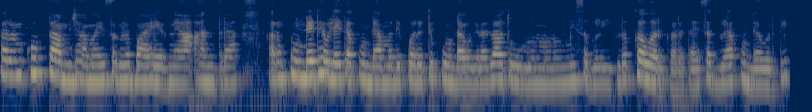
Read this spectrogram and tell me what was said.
कारण खूप तामझाम आहे सगळं बाहेर न्या अंतरा कारण कुंड्या ठेवल्या त्या कुंड्यामध्ये परत ते कुंडा वगैरे जातो उडून म्हणून मी सगळं इकडं कवर करत आहे. सगळ्या कुंड्यावरती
